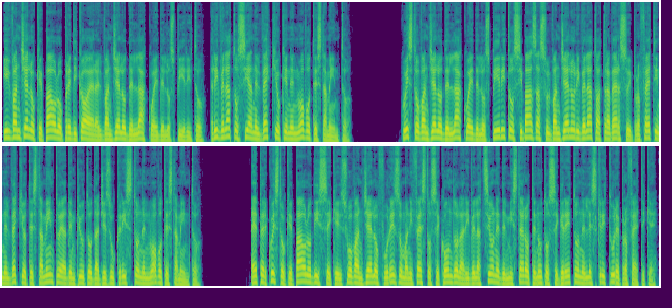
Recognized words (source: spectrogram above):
Il Vangelo che Paolo predicò era il Vangelo dell'acqua e dello Spirito, rivelato sia nel Vecchio che nel Nuovo Testamento. Questo Vangelo dell'acqua e dello Spirito si basa sul Vangelo rivelato attraverso i profeti nel Vecchio Testamento e adempiuto da Gesù Cristo nel Nuovo Testamento. È per questo che Paolo disse che il suo Vangelo fu reso manifesto secondo la rivelazione del mistero tenuto segreto nelle scritture profetiche.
